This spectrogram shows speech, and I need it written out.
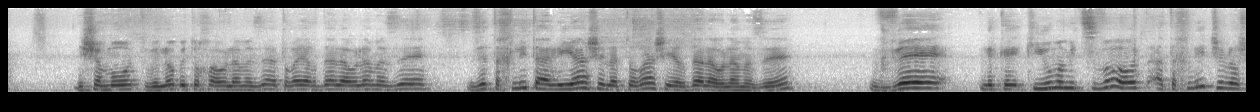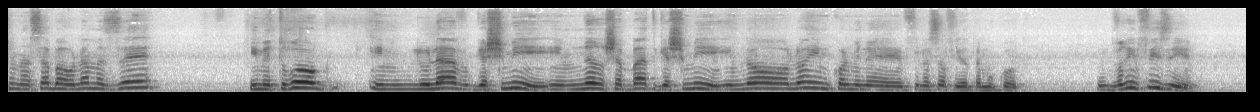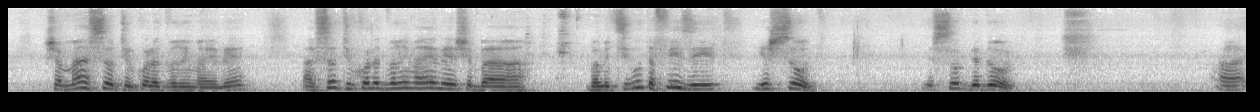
נשמות, ולא בתוך העולם הזה. התורה ירדה לעולם הזה, זה תכלית העלייה של התורה שירדה לעולם הזה, ולקיום המצוות, התכלית שלו שנעשה בעולם הזה, עם אתרוג, עם לולב גשמי, עם נר שבת גשמי, עם לא, לא עם כל מיני פילוסופיות עמוקות, עם דברים פיזיים. עכשיו, מה הסוד של כל הדברים האלה? הסוד של כל הדברים האלה שבמציאות הפיזית יש סוד, יש סוד גדול.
